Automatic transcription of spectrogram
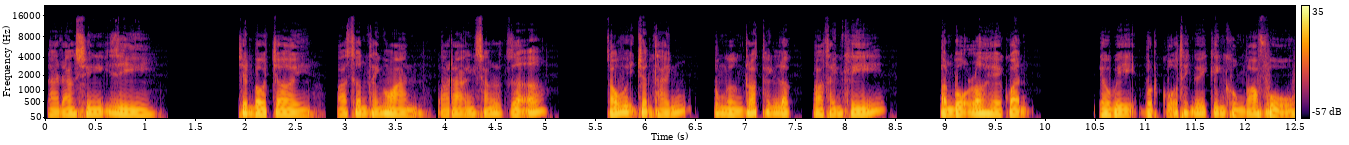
là đang suy nghĩ gì. Trên bầu trời, hóa sơn thánh hoàn tỏa ra ánh sáng rực rỡ. Sáu vị chuẩn thánh không ngừng rót thánh lực vào thánh khí. Toàn bộ lô hề quận đều bị một cỗ thánh uy kinh khủng bao phủ,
